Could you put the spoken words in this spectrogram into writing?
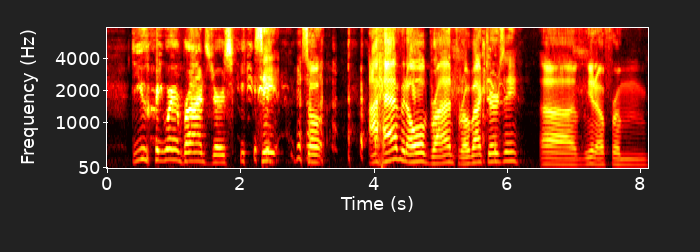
Do you are you wearing Brian's jersey? See, so I have an old Brian throwback jersey. Um, you know, from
